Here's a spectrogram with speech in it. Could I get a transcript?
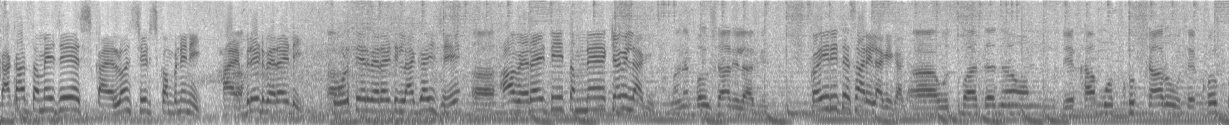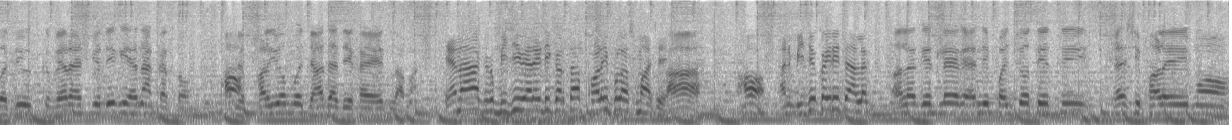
કાકા તમે જે સ્કાયલોન સીડ્સ કંપનીની હાઇબ્રિડ વેરાયટી સોળ તેર વેરાયટી લાગી છે આ વેરાયટી તમને કેવી લાગી? મને બહુ સારી લાગી. કઈ રીતે સારી લાગી કાકા? ઉત્પાદન આમ દેખાવમાં ખૂબ સારું છે ખૂબ બધી વેરાયટીઓ દેખી એના કરતો અને ફળીઓમાં જ્યાદા દેખાય એટલામાં એના બીજી વેરાયટી કરતા ફળી પ્લસમાં છે. હા. હા અને બીજો કઈ રીતે અલગ? અલગ એટલે એની પંચોતેરથી એસી ફળીમાં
